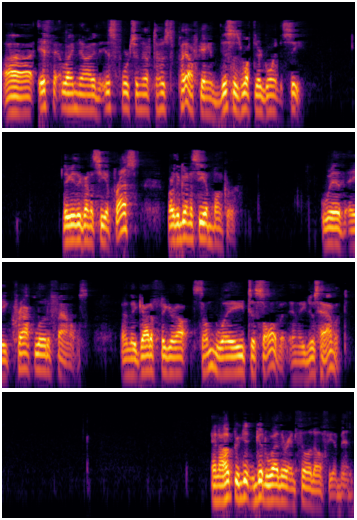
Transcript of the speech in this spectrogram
uh, if Atlanta United is fortunate enough to host a playoff game, this is what they're going to see. They're either going to see a press or they're going to see a bunker with a crap load of fouls. And they got to figure out some way to solve it, and they just haven't. And I hope you're getting good weather in Philadelphia, Ben.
